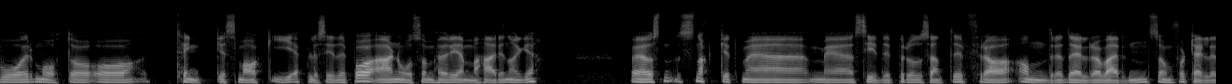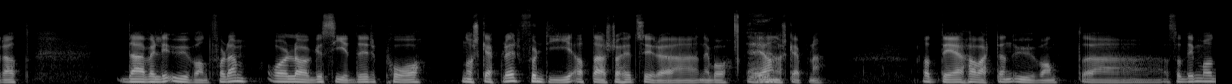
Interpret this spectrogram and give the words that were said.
vår måte å, å tenke smak i eplesider på er noe som hører hjemme her i Norge. Og jeg har snakket med, med siderprodusenter fra andre deler av verden som forteller at det er veldig uvant for dem å lage sider på norske epler fordi at det er så høyt syrenivå i de norske eplene. At det har vært en uvant uh, Altså de må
